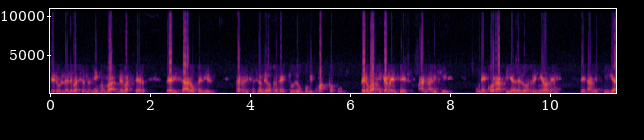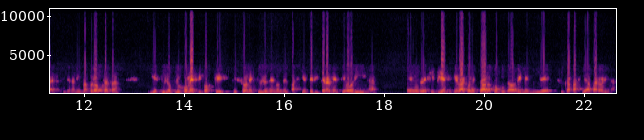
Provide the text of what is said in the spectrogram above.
pero la elevación del mismo me va a hacer realizar o pedir la realización de otros estudios un poquito más profundos pero básicamente es análisis una ecografía de los riñones de la vejiga y de la misma próstata y estudios flujométricos que, que son estudios en donde el paciente literalmente orina en un recipiente que va conectado a la computadora y me mide su capacidad para orinar.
